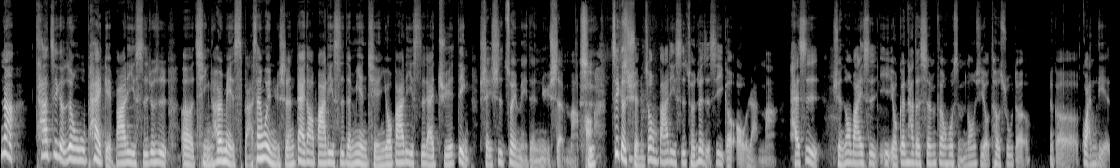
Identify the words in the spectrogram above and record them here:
那。他这个任务派给巴利斯，就是呃，请 Hermes 把三位女神带到巴利斯的面前，由巴利斯来决定谁是最美的女神嘛？是。哦，这个选中巴利斯纯粹只是一个偶然吗？还是选中巴利斯有跟他的身份或什么东西有特殊的那个关联？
